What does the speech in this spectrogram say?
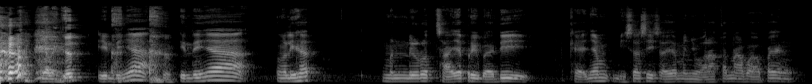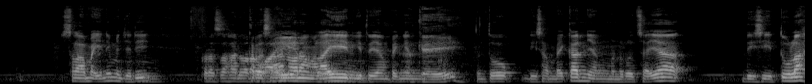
ya lanjut. intinya intinya ngelihat menurut saya pribadi kayaknya bisa sih saya menyuarakan apa-apa yang selama ini menjadi keresahan orang keresahan lain. orang lain gitu yang pengen Oke. untuk disampaikan yang menurut saya di situlah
